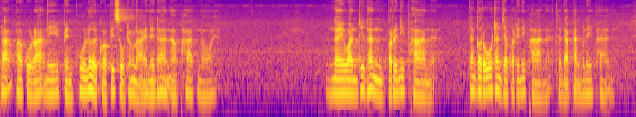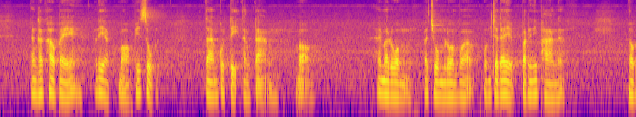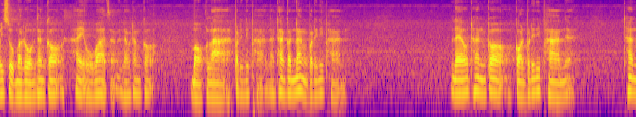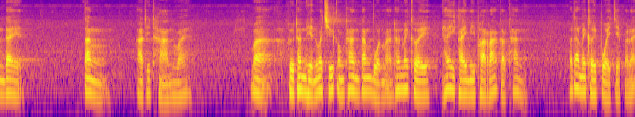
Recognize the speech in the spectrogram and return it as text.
พระภากุระนี้เป็นผู้เลิศกว่าพิสูจน์ทั้งหลายในด้านอาพาธน้อย ในวันที่ท่านปรินิพานเนี่ย ท่านก็รู้ท่านจะปรินิพานจะดับขันปรินิพานท่านก็เข้าไปเรียกบอกพิสุตามกุฏิต่างๆบอก ให้มารวมประชุมรวมว่าผมจะได้ปรินิพานนะเราพิสุมารวมท่านก็ให้โอวาสแล้วท่านก็บอกลาปรินิพานแล้วท่านก็นั่งปรินิพาน แล้วท่านก็ก่อนปรินิพานเนี่ยท่านได้ ตั้งอธิษฐานไว้ ว่าคือท่านเห็นว่าชีวิตของท่านตั้งบวชมา ท่านไม่เคยให้ใครมีภาระกับท่าน เพราะท่านไม่เคยป่วยเจ็บอะไร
